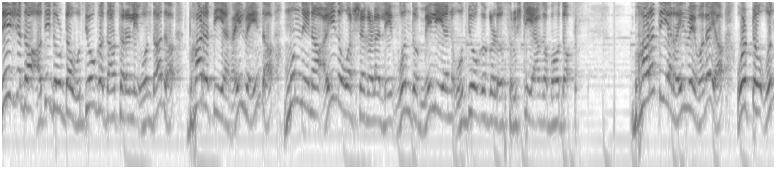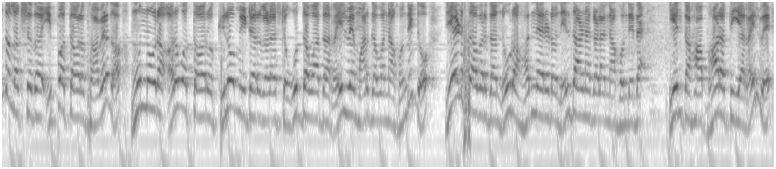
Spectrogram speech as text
ದೇಶದ ಅತಿದೊಡ್ಡ ಉದ್ಯೋಗದಾತರಲ್ಲಿ ಒಂದಾದ ಭಾರತೀಯ ರೈಲ್ವೆಯಿಂದ ಮುಂದಿನ ಐದು ವರ್ಷಗಳಲ್ಲಿ ಒಂದು ಮಿಲಿಯನ್ ಉದ್ಯೋಗಗಳು ಸೃಷ್ಟಿಯಾಗಬಹುದು. ಭಾರತೀಯ ರೈಲ್ವೆ ವಲಯ ಒಟ್ಟು ಒಂದು ಲಕ್ಷದ ಇಪ್ಪತ್ತಾರು ಸಾವಿರದ ಮುನ್ನೂರ ಅರವತ್ತಾರು ಕಿಲೋಮೀಟರ್ಗಳಷ್ಟು ಉದ್ದವಾದ ರೈಲ್ವೆ ಮಾರ್ಗವನ್ನು ಹೊಂದಿದ್ದು ಏಳು ಸಾವಿರದ ನೂರ ಹನ್ನೆರಡು ನಿಲ್ದಾಣಗಳನ್ನು ಹೊಂದಿದೆ. ಇಂತಹ ಭಾರತೀಯ ರೈಲ್ವೆ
